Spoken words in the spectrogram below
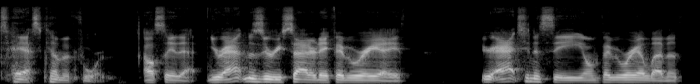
test coming forward. I'll say that. You're at Missouri Saturday, February 8th. You're at Tennessee on February 11th,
